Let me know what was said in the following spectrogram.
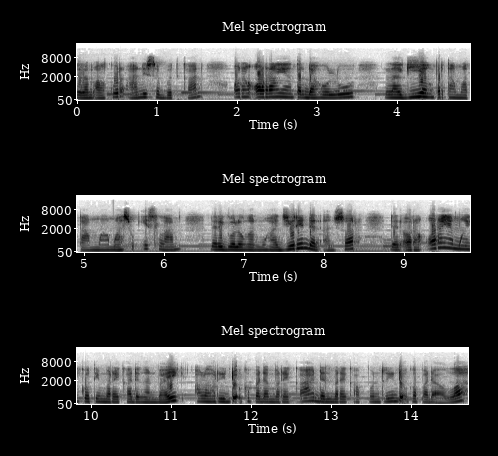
Dalam Al-Quran disebutkan orang-orang yang terdahulu lagi yang pertama-tama masuk Islam dari golongan muhajirin dan ansor dan orang-orang yang mengikuti mereka dengan baik Allah ridho kepada mereka dan mereka pun ridho kepada Allah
